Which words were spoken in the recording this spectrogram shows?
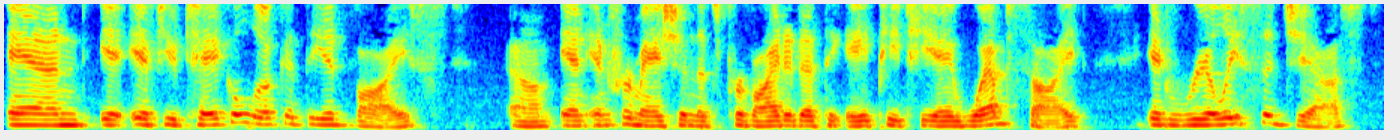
And if you take a look at the advice um, and information that's provided at the APTA website, it really suggests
